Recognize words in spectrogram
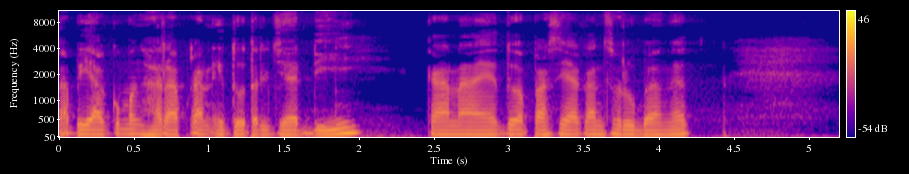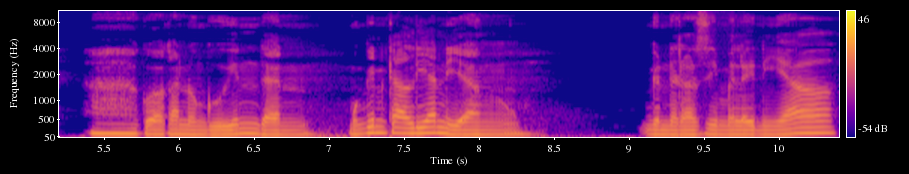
tapi aku mengharapkan itu terjadi karena itu pasti akan seru banget ah, aku akan nungguin dan mungkin kalian yang generasi milenial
